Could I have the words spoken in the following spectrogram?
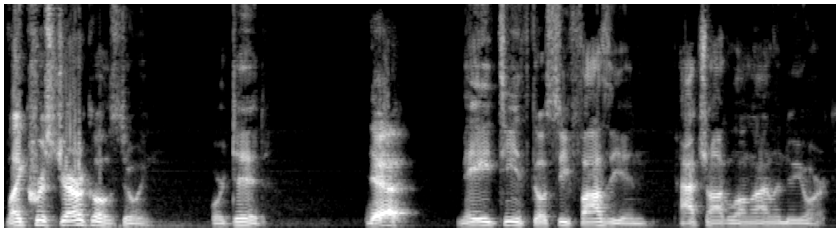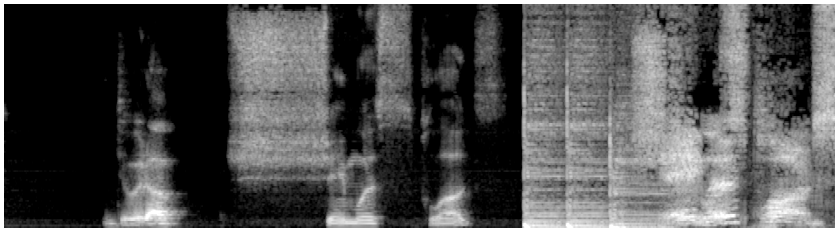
like Chris Jericho is doing, or did. Yeah. May 18th, go see Fozzy in Patchogue, Long Island, New York. Do it up. Shameless plugs. Shameless plugs.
